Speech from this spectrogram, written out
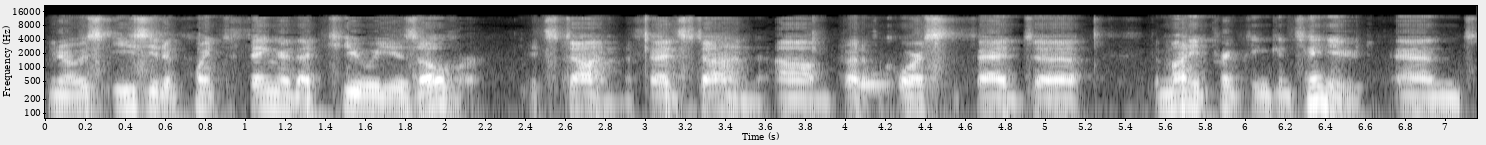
you know, it was easy to point the finger that QE is over. It's done. The Fed's done. Um, but of course, the Fed, uh, the money printing continued, and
